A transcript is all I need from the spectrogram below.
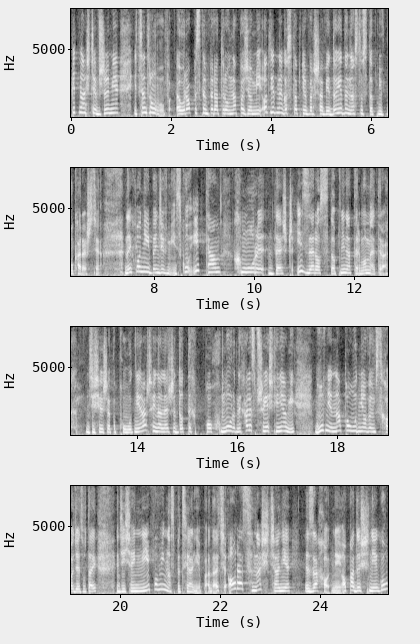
15 w Rzymie i centrum Europy z temperaturą na poziomie od 1 stopnia w Warszawie do 11 stopni w Bukareszcie. Najchłodniej będzie w Mińsku i tam chmury, deszcz i 0 stopni na termometrach. Dzisiejsze popołudnie raczej należy do tych pochmurnych, ale z przyjaśnieniami, głównie na południowym wschodzie. Tutaj dzisiaj nie powinno specjalnie padać oraz na ścianie zachodniej. Opady śniegu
